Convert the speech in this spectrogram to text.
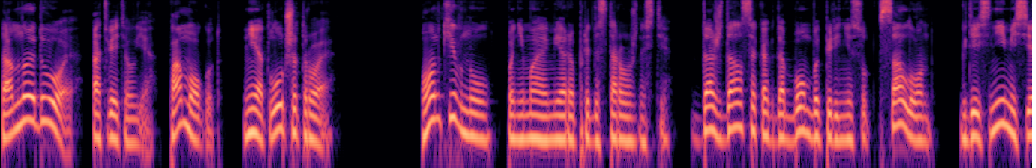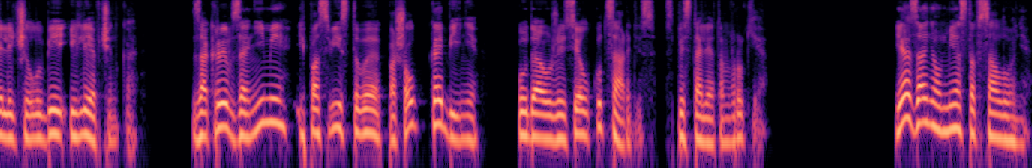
«Со мной двое», — ответил я. «Помогут. Нет, лучше трое». Он кивнул, понимая меры предосторожности. Дождался, когда бомбы перенесут в салон, где с ними сели Челубей и Левченко. Закрыв за ними и посвистывая, пошел к кабине, куда уже сел Куцардис с пистолетом в руке. Я занял место в салоне,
